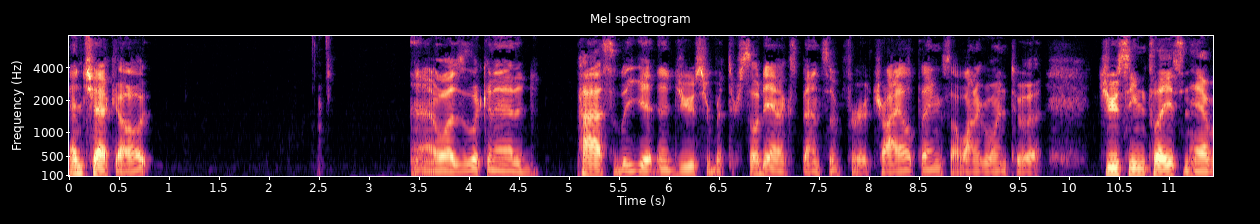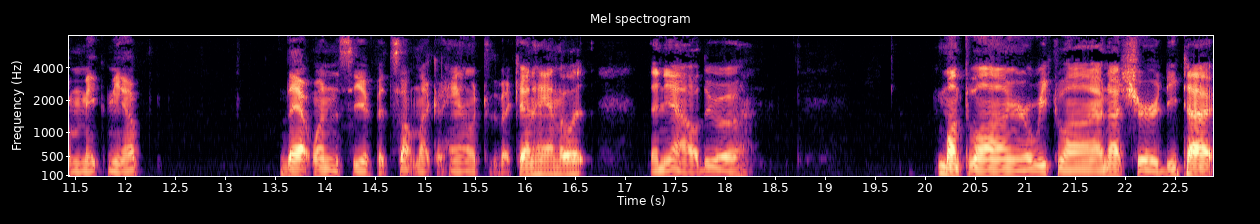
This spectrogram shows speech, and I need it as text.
and check out. And I was looking at it, possibly getting a juicer, but they're so damn expensive for a trial thing. So I want to go into a juicing place and have them make me up that one to see if it's something I could handle. Because if I can handle it, then yeah, I'll do a month long or a week long. I'm not sure. Detox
